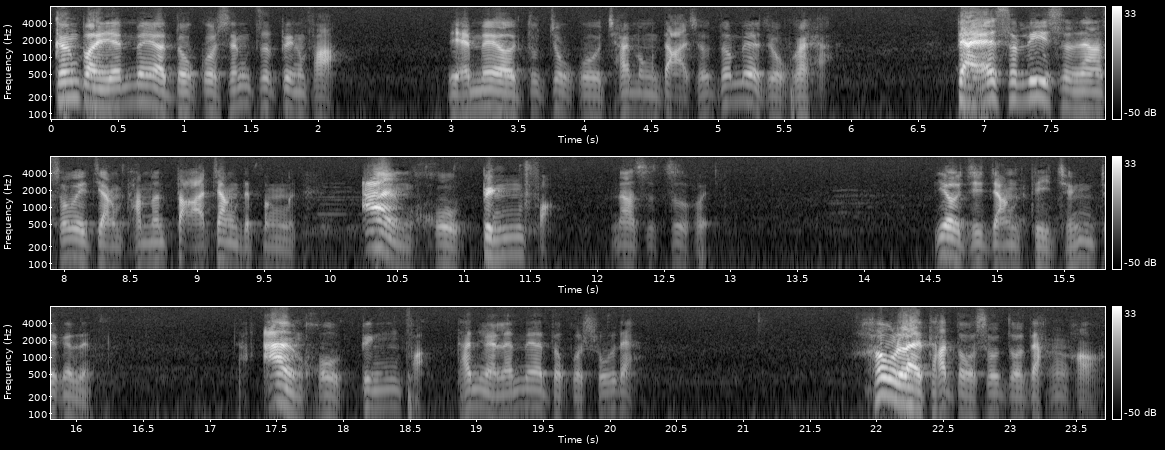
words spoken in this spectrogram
根本也没有读过《孙子兵法》，也没有读做过《禅门大学》，都没有做过呀。但是历史上所谓讲他们打仗的本领。暗合兵法，那是智慧。尤其讲狄青这个人，暗合兵法，他原来没有读过书的，后来他读书读得很好，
